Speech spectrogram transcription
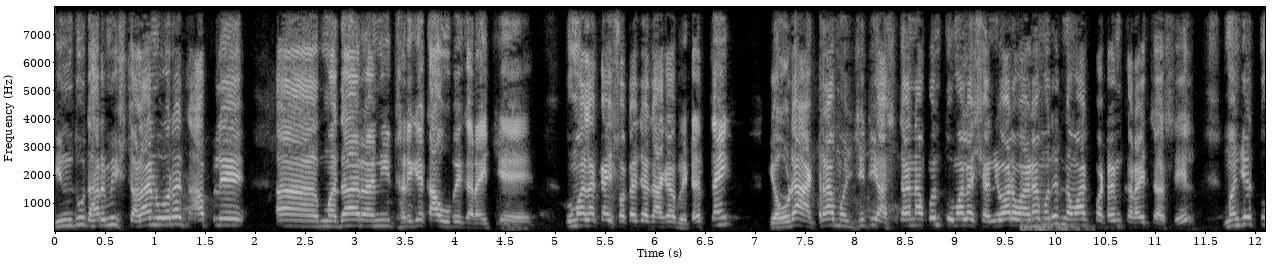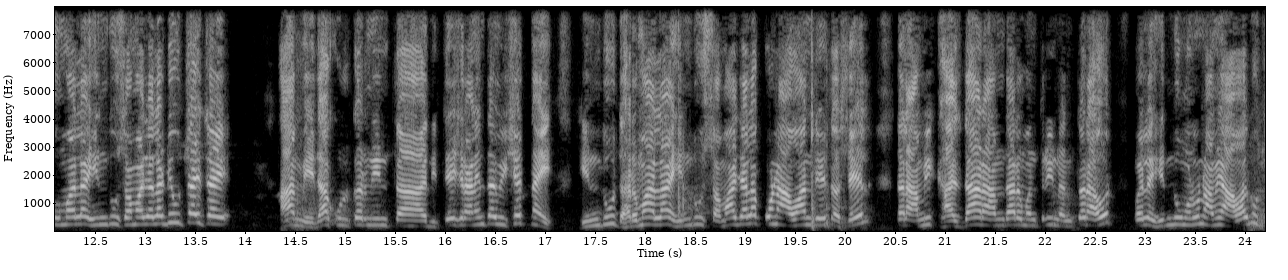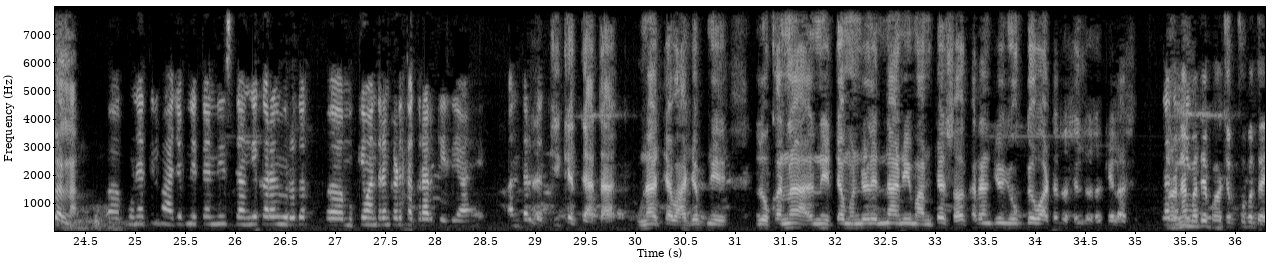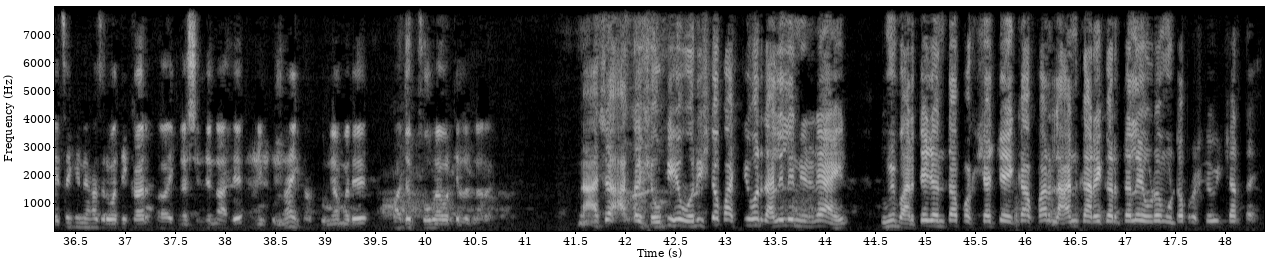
हिंदू धार्मिक स्थळांवरच आपले अं, मदार आणि थडगे का उभे करायचे? तुम्हाला काही स्वतःच्या जागा भेटत नाही? एवढ्या अठरा मस्जिदी असताना पण तुम्हाला शनिवार वाड्यामध्ये नमाज पठण करायचं असेल म्हणजे तुम्हाला हिंदू समाजाला डिवचायचं आहे. हा मेधा कुलकर्णींचा नितेश राणेंचा विषयच नाही. हिंदू धर्माला हिंदू समाजाला कोण आव्हान देत असेल तर आम्ही खासदार आमदार मंत्री नंतर आहोत. पहिले हिंदू म्हणून आम्ही आवाज उचलणार. पुण्यातील भाजप नेत्यांनीच दंगेकरांविरोधात मुख्यमंत्र्यांकडे तक्रार केली आहे. अंतर्गत ठीक आहे ते आता पुण्याच्या भाजपने लोकांना नेत्या मंडळींना आणि आमच्या सहकार्यांना जे योग्य वाटत असेल तसं केलं असेल. ठाण्यामध्ये भाजपसोबत जायचं की नाही हा सर्वाधिकार एकनाथ शिंदेना आहे. आणि पुन्हा एकदा पुण्यामध्ये भाजप सोहळ्यावरती लढणार आहे. ना असं आता शेवटी हे वरिष्ठ पातळीवर झालेले निर्णय आहेत. तुम्ही भारतीय जनता पक्षाच्या एका फार लहान कार्यकर्त्याला एवढा मोठा प्रश्न विचारताय.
